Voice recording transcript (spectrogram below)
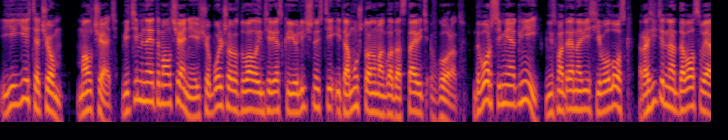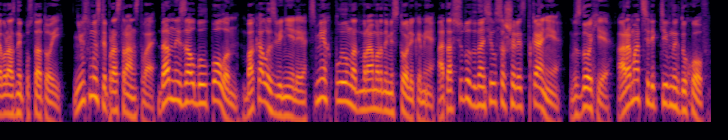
Ей есть о чем Молчать. Ведь именно это молчание еще больше раздувало интерес к ее личности и тому, что она могла доставить в город. Двор Семи Огней, несмотря на весь его лоск, разительно отдавал своеобразной пустотой. Не в смысле пространства. Данный зал был полон, бокалы звенели, смех плыл над мраморными столиками. Отовсюду доносился шелест ткани, вздохи, аромат селективных духов.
